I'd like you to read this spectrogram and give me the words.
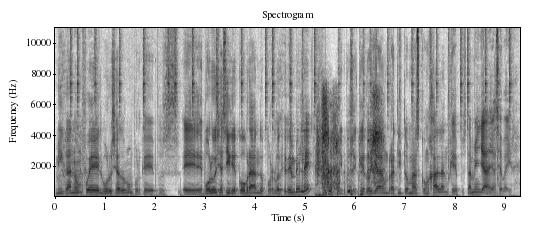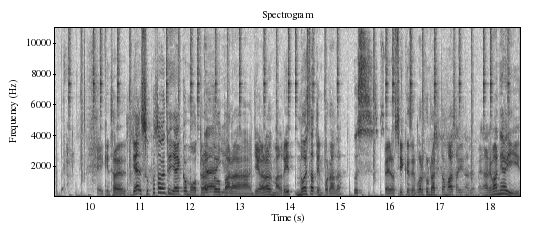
Mi ganón fue el Borussia Dortmund porque pues eh, Borussia sigue cobrando por lo de Dembélé y pues se quedó ya un ratito más con Haaland que pues también ya, ya se va a ir. Bueno, Eh, quién sabe. Ya, supuestamente ya hay como trato Ya, ya. para llegar al Madrid. No esta temporada, pues pero sí que se forje un ratito más ahí en, Ale- en Alemania y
